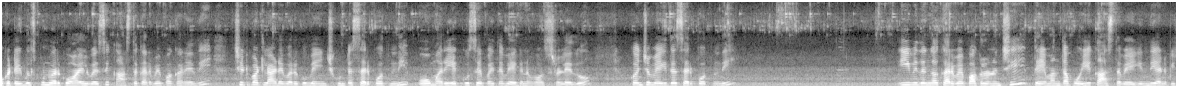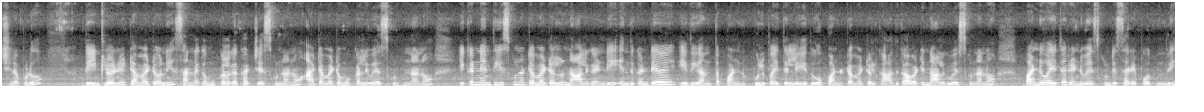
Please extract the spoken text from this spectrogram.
ఒక టేబుల్ స్పూన్ వరకు ఆయిల్ వేసి కాస్త కరివేపాకు అనేది చిటిపట్లాడే వరకు వేయించుకుంటే సరిపోతుంది. ఓ మరీ ఎక్కువసేపు అయితే వేగనవసరం లేదు. కొంచెం వేగితే సరిపోతుంది. ఈ విధంగా కరివేపాకుల నుంచి తేమంతా పోయి కాస్త వేగింది అనిపించినప్పుడు దీంట్లోని టమాటోని సన్నగా ముక్కలుగా కట్ చేసుకున్నాను. ఆ టమాటో ముక్కల్ని వేసుకుంటున్నాను. ఇక్కడ నేను తీసుకున్న టమాటోలు నాలుగండి. ఎందుకంటే ఇది అంత పండు పులుపు అయితే లేదు. పండు టమాటోలు కాదు కాబట్టి నాలుగు వేసుకున్నాను. పండు అయితే రెండు వేసుకుంటే సరిపోతుంది.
